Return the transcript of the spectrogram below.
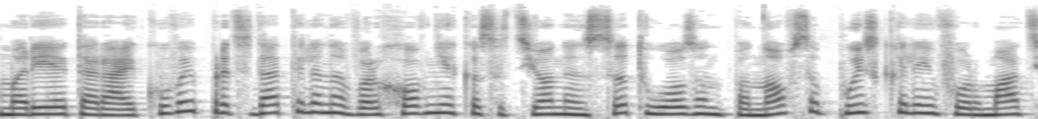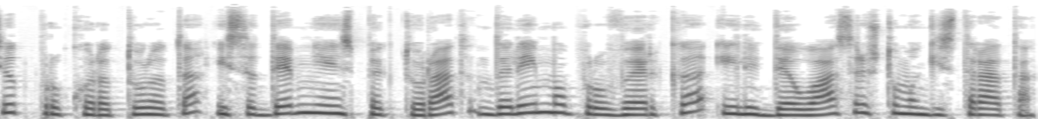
Мариета Райкова и председателя на Върховния касационен съд Лозан Панов са поискали информация от прокуратурата и съдебния инспекторат дали има проверка или дела срещу магистрата.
